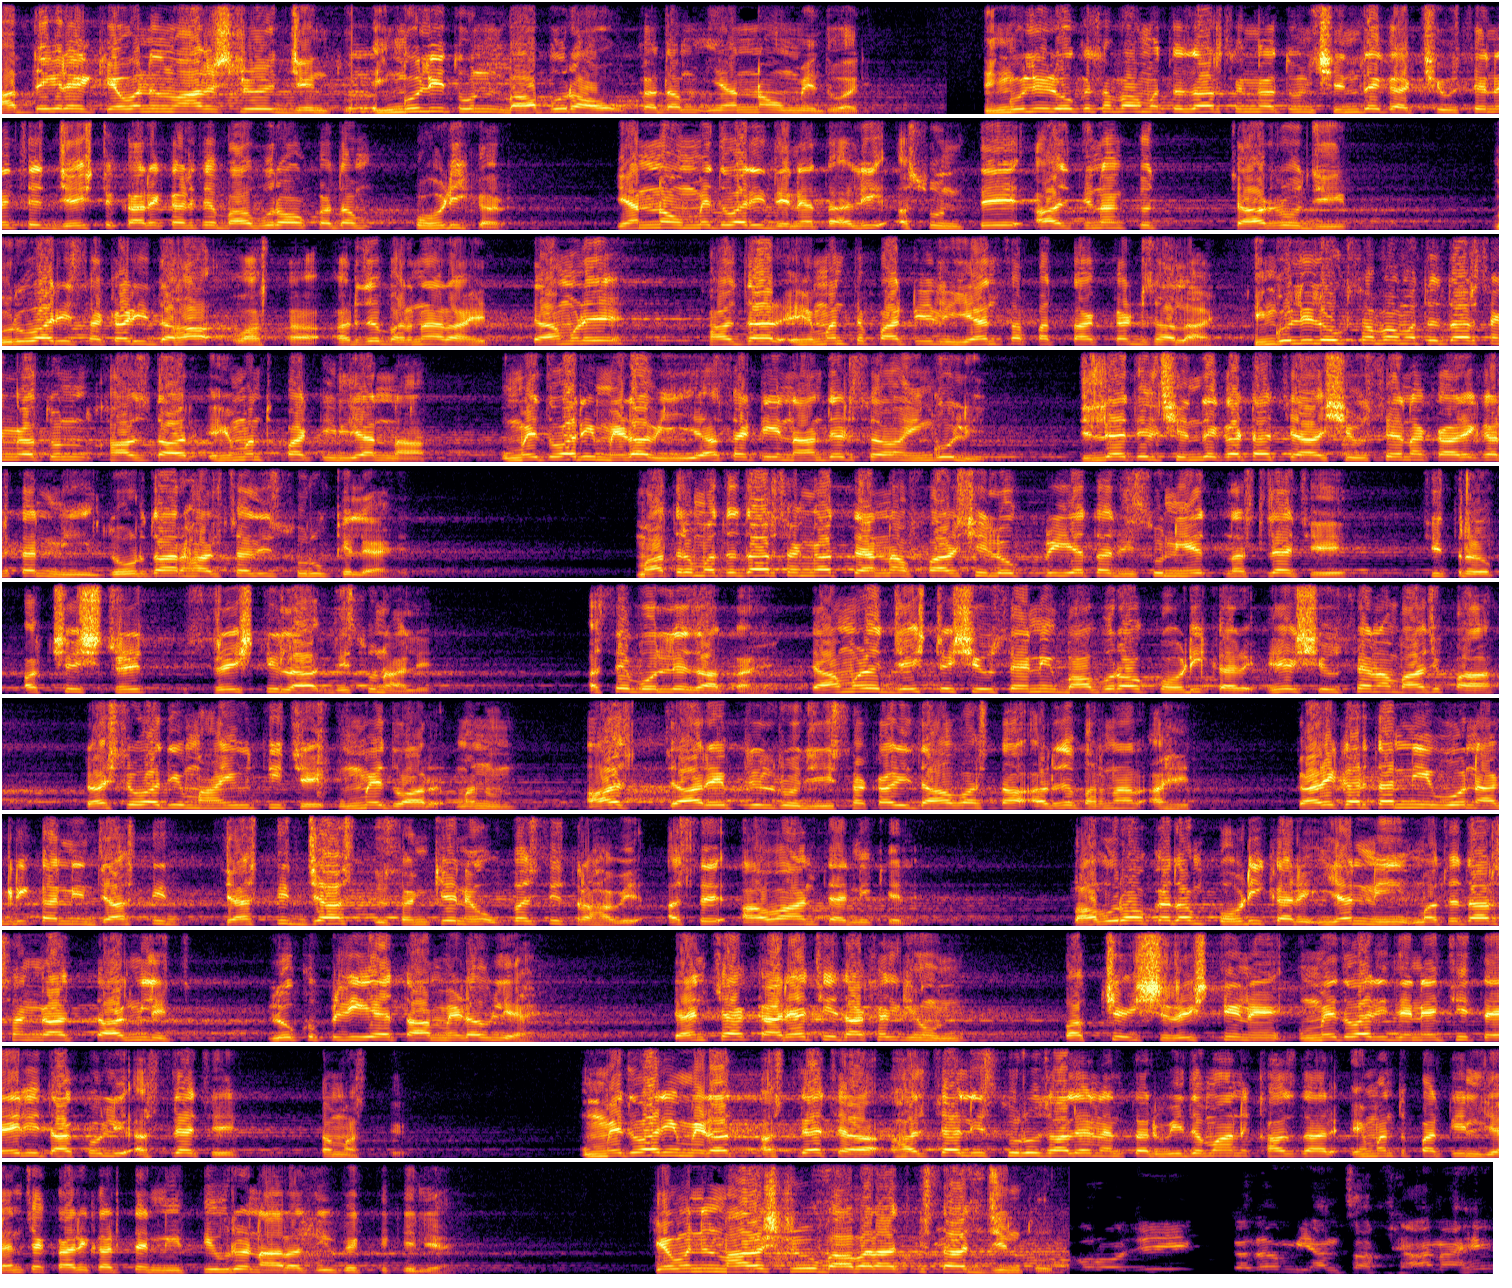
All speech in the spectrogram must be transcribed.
आप केवळ महाराष्ट्र जिंतूर हिंगोलीतून बाबूराव कदम यांना उमेदवारी हिंगोली लोकसभा मतदारसंघातून शिंदे गट शिवसेनेचे ज्येष्ठ कार्यकर्ते बाबूराव कदम कोहडीकर यांना उमेदवारी देण्यात आली असून ते आज दिनांक चार रोजी गुरुवारी सकाळी दहा वाजता अर्ज भरणार आहेत त्यामुळे खासदार हेमंत पाटील यांचा पत्ता कट झाला आहे हिंगोली लोकसभा मतदारसंघातून खासदार हेमंत पाटील यांना उमेदवारी मिळावी यासाठी नांदेडसह हिंगोली जिल्ह्यातील शिंदे गटाच्या शिवसेना कार्यकर्त्यांनी जोरदार हालचाली सुरू केल्या आहेत. मात्र मतदारसंघात त्यांना फारशी लोकप्रियता दिसून येत नसल्याचे चित्र पक्षश्रे श्रेष्ठीला दिसून आले असे बोलले जात आहे. त्यामुळे ज्येष्ठ शिवसैनिक बाबूराव कोडीकर हे शिवसेना भाजपा राष्ट्रवादी महायुतीचे उमेदवार म्हणून आज चार एप्रिल रोजी सकाळी दहा वाजता अर्ज भरणार आहेत. कार्यकर्त्यांनी व नागरिकांनी जास्तीत जास्तीत जास्त संख्येने उपस्थित राहावे असे आवाहन त्यांनी केले. बाबूराव कदम कोहडीकर यांनी मतदारसंघात चांगलीच लोकप्रियता मिळवली आहे. त्यांच्या कार्याची दखल घेऊन पक्ष श्रेष्ठीने उमेदवारी देण्याची तयारी दाखवली असल्याचे समजते. उमेदवारी मिळत असल्याच्या हालचाली सुरू झाल्यानंतर विद्यमान खासदार हेमंत पाटील यांच्या कार्यकर्त्यांनी तीव्र नाराजी व्यक्त केली आहे. केवळ महाराष्ट्र बाबा राजकिस्ताद जिंकतो कदम यांचा फॅन आहे.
